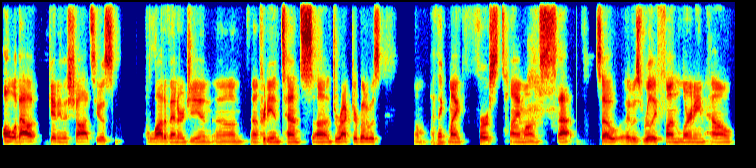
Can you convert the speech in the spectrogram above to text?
all about getting the shots. He was a lot of energy and um, a pretty intense uh, director. But it was, um, I think, my first time on set, so it was really fun learning how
